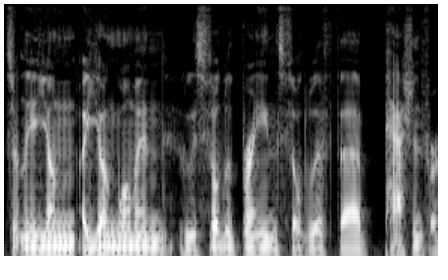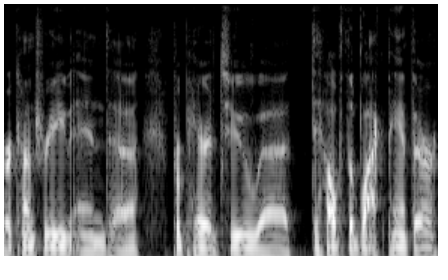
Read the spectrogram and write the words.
certainly a young a young woman who's filled with brains, filled with uh, passion for her country, and uh, prepared to uh, to help the Black Panther.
